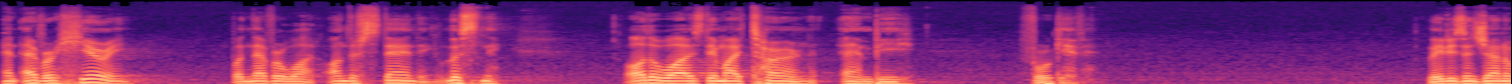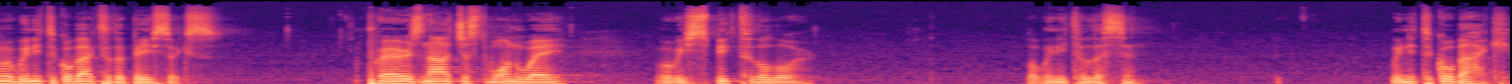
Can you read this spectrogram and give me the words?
and ever hearing, but never what? Understanding, listening. Otherwise, they might turn and be forgiven. Ladies and gentlemen, we need to go back to the basics. Prayer is not just one way where we speak to the Lord, but we need to listen. We need to go back,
